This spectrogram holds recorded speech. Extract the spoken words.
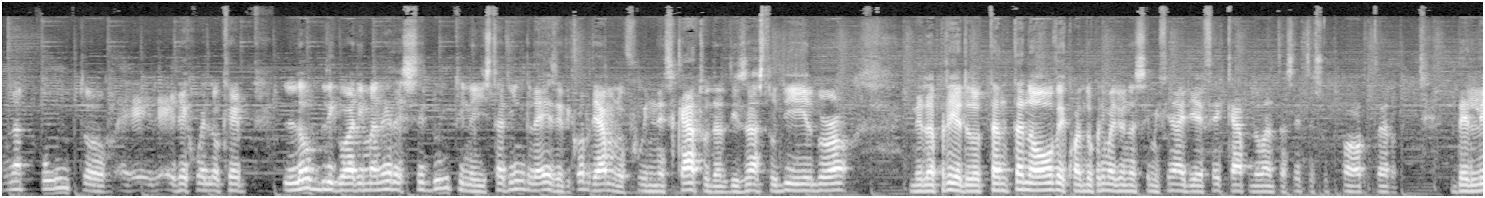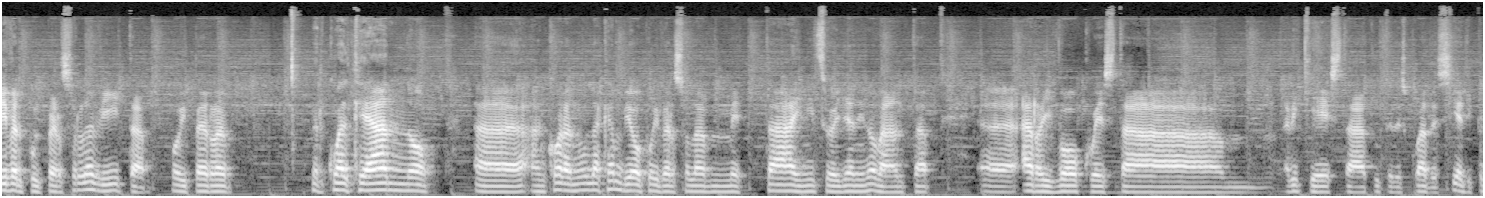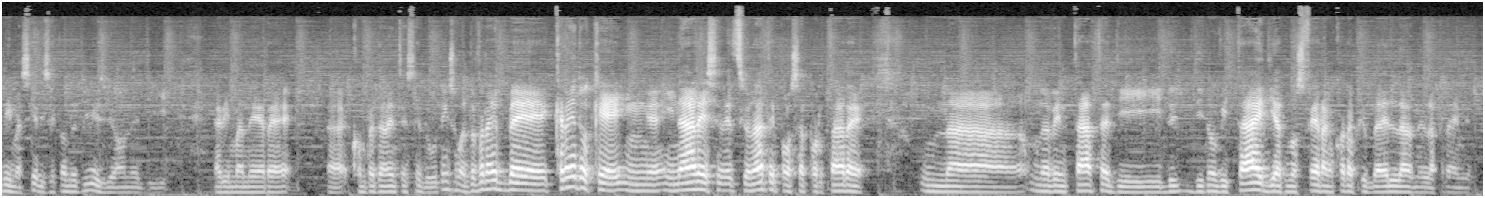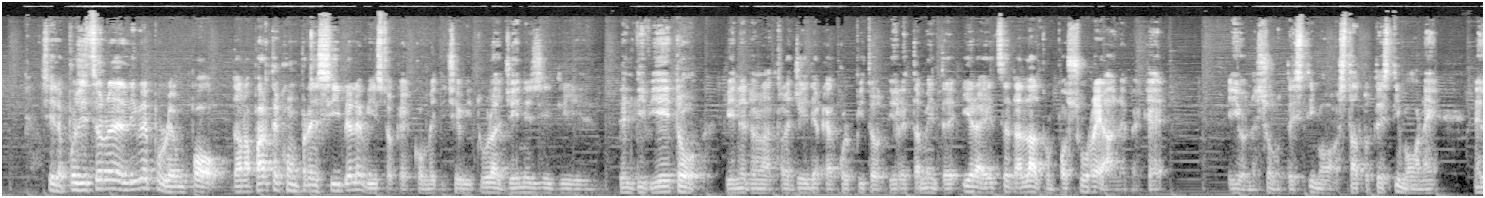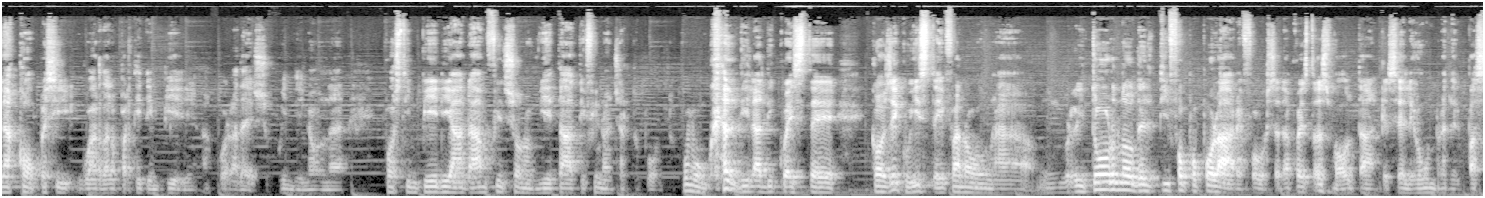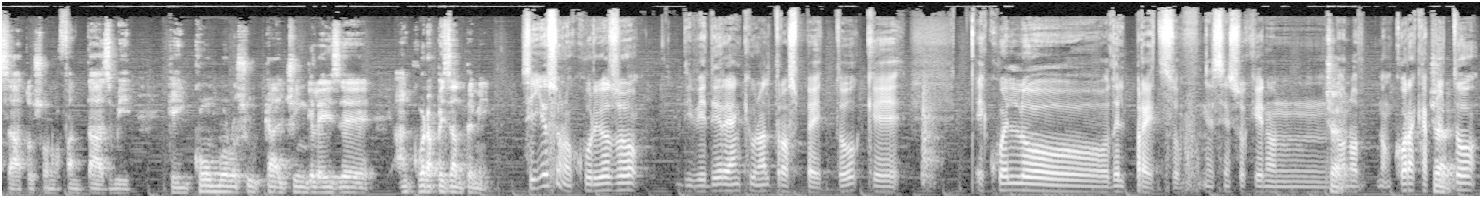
un appunto, ed è quello che l'obbligo a rimanere seduti negli stati inglesi, ricordiamolo, fu innescato dal disastro di Hillborough nell'aprile dell'89, quando prima di una semifinale di FA Cup 97 supporter del Liverpool persero la vita, poi per, per qualche anno eh, ancora nulla cambiò, poi verso la metà, inizio degli anni 90 eh, arrivò questa um, richiesta a tutte le squadre sia di prima sia di seconda divisione di rimanere eh, completamente seduti. Insomma, dovrebbe, credo che in, in aree selezionate possa portare una, una ventata di, di, di, novità e di atmosfera ancora più bella nella Premier. Sì, la posizione del Liverpool è un po' da una parte comprensibile, visto che, come dicevi tu, la genesi di, del divieto viene da una tragedia che ha colpito direttamente i Reds, dall'altro un po' surreale, perché io ne sono testimo, stato testimone, nella Coppa si guarda la partita in piedi ancora adesso, quindi non, posti in piedi ad Anfield sono vietati fino a un certo punto. Comunque, al di là di queste cose qui, Stefano, una, un ritorno del tifo popolare forse da questa svolta, anche se le ombre del passato sono fantasmi che incombono sul calcio inglese ancora pesantemente. Sì, io sono curioso di vedere anche un altro aspetto che è quello del prezzo, nel senso che non, certo. non ho non ancora capito, certo.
